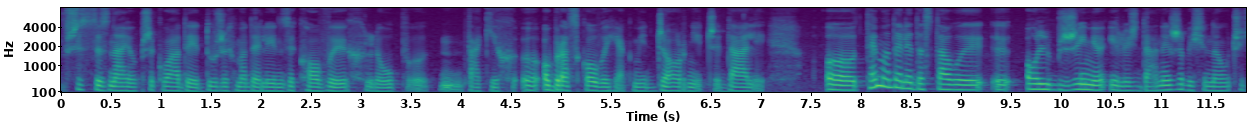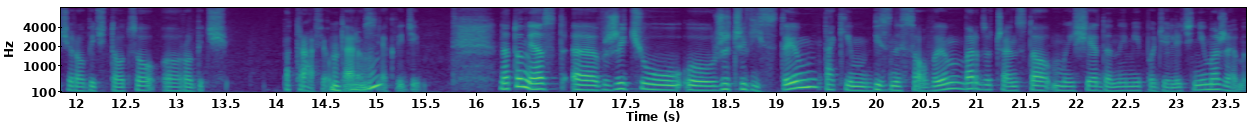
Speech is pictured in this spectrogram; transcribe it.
Wszyscy znają przykłady dużych modeli językowych lub e, takich e, obrazkowych jak Midjourney czy Dali. Te modele dostały olbrzymią ilość danych, żeby się nauczyć robić to, co robić potrafią teraz, jak widzimy. Natomiast e, w życiu rzeczywistym, takim biznesowym, bardzo często my się danymi podzielić nie możemy.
